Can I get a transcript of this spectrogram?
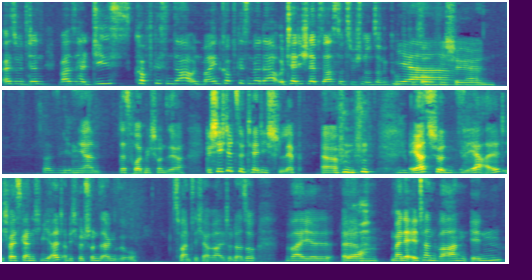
also dann war halt Dies Kopfkissen da und mein Kopfkissen war da und Teddy Schlepp saß so zwischen unseren Kopfkissen. Ja. Oh, wie schön. Das ja, das freut mich schon sehr. Geschichte zu Teddy Schlepp. Ähm, er ist schon ja. sehr alt. Ich weiß gar nicht wie alt, aber ich würde schon sagen so 20 Jahre alt oder so. Weil ähm, meine Eltern waren in.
